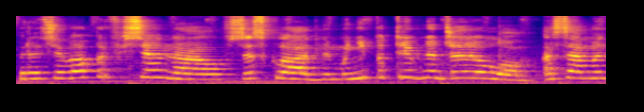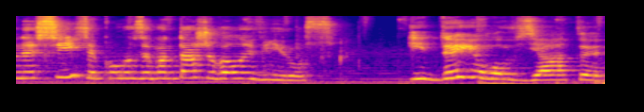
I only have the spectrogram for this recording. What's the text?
Працював професіонал, все складно. Мені потрібно джерело, а саме носій, з якого завантажували вірус. І де його взяти?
